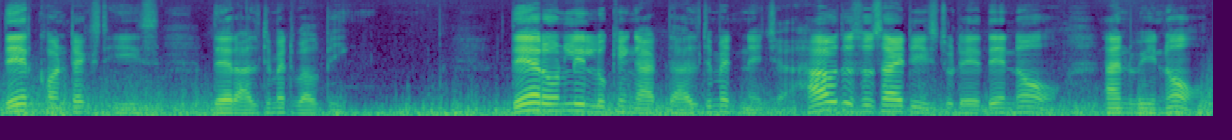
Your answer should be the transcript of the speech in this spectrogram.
Their context is their ultimate well-being. They are only looking at the ultimate nature. How the society is today, they know and we know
